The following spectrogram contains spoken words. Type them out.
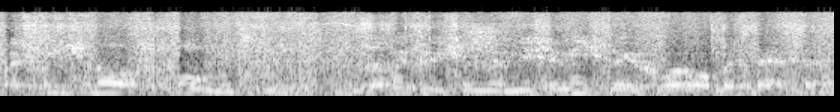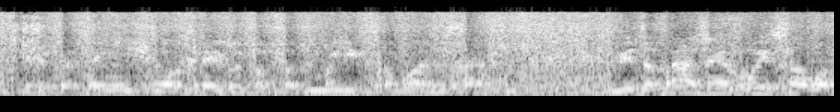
практично повністю, за виключенням ішемічної хвороби серця, гіпертонічного кризу, тобто моїх проблем з серцем, відображує висновок,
